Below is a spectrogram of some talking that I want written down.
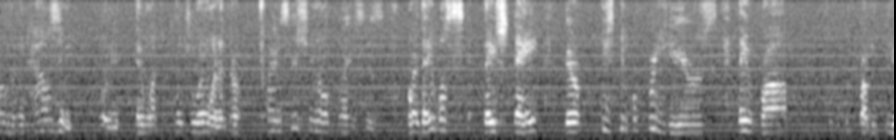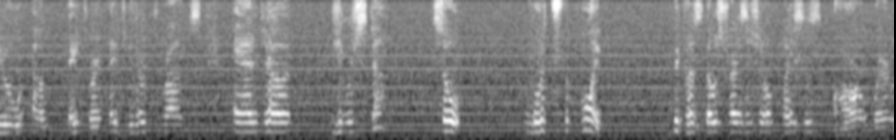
permanent housing for you. They want to put you in one of their transitional places where they will s- they stay there. These people for years. They rob from you. Um, they drink. They do their drugs, and uh, you're stuck. So what's the point? Because those transitional places are where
